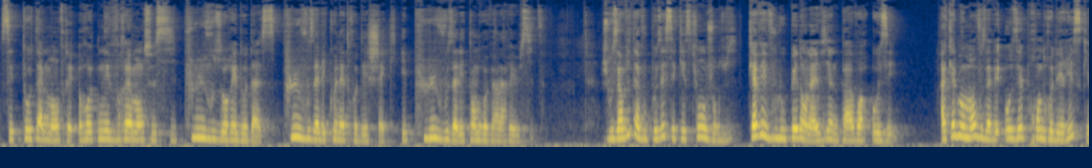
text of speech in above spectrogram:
C'est totalement vrai. Retenez vraiment ceci, plus vous aurez d'audace, plus vous allez connaître d'échecs, et plus vous allez tendre vers la réussite. Je vous invite à vous poser ces questions aujourd'hui. Qu'avez-vous loupé dans la vie à ne pas avoir osé? À quel moment vous avez osé prendre des risques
